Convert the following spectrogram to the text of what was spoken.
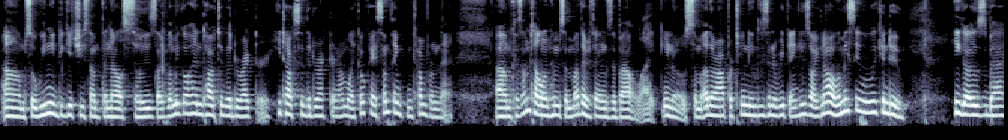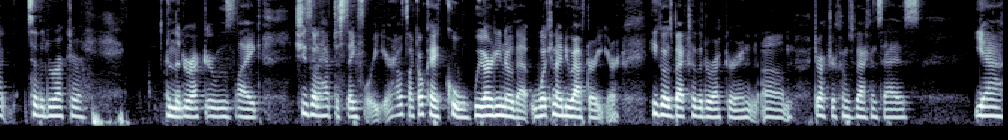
Um, so we need to get you something else. So he's like let me go ahead and talk to the director. He talks to the director and i'm like okay something can come from that because um, I'm telling him some other things about like you know some other opportunities and everything. He's like, no, let me see what we can do. He goes back to the director, and the director was like, she's gonna have to stay for a year. I was like, okay, cool. We already know that. What can I do after a year? He goes back to the director, and um, director comes back and says. Yeah,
